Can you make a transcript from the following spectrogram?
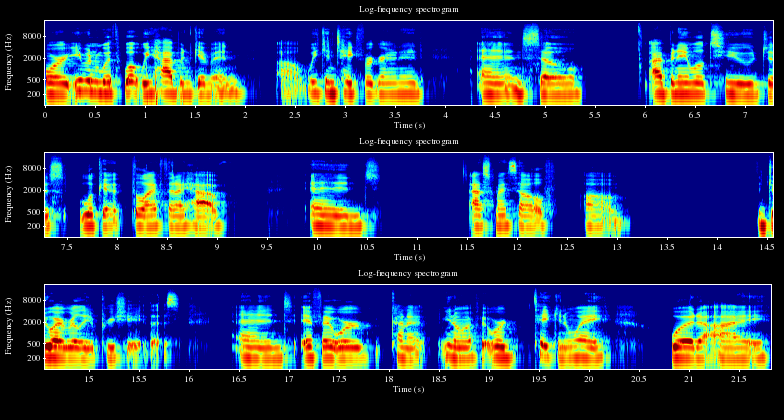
or even with what we have been given uh, we can take for granted and so I've been able to just look at the life that I have and ask myself, um, do I really appreciate this? And if it were kind of, you know, if it were taken away, would I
